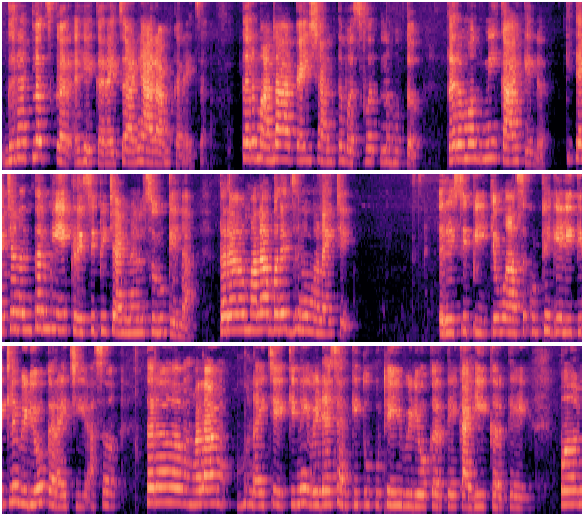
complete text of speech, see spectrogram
घरातलंच कर हे करायचं आणि आराम करायचा. तर मला काही शांत बसवत नव्हतं. तर मग मी काय केलं की त्याच्यानंतर मी एक रेसिपी चॅनल सुरू केला. तर मला बरेच जण म्हणायचे रेसिपी किंवा असं कुठे गेली तिथले व्हिडिओ करायची असं तर मला म्हणायचे की नाही वेड्यासारखी तू कुठेही व्हिडिओ करते काही करते. पण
